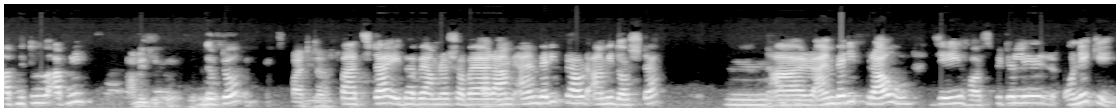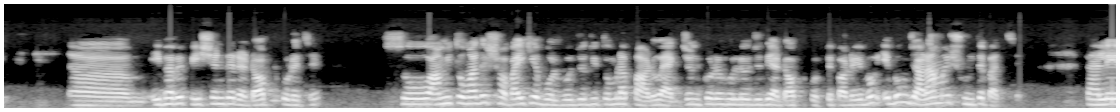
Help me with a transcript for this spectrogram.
আপনি তো আপনি? দুটো। দুটো? পাঁচটা। পাঁচটা এইভাবে আমরা সবাই আর আই এম ভেরি প্রাউড আমি দশটা। আর আই এম ভেরি প্রাউড যে এই হসপিটালের অনেকেই এইভাবে পেশেন্টদের অ্যাডপ্ট করেছে। সো আমি তোমাদের সবাইকে বলব, যদি তোমরা পারো, একজন করে হলেও যদি অ্যাডপ্ট করতে পারো এবং এবং যারা আমায় শুনতে পাচ্ছে, তাহলে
